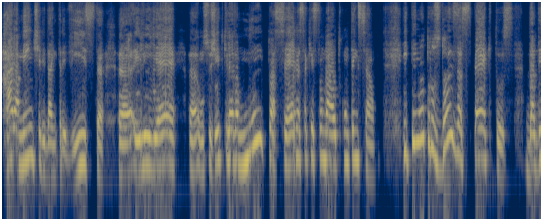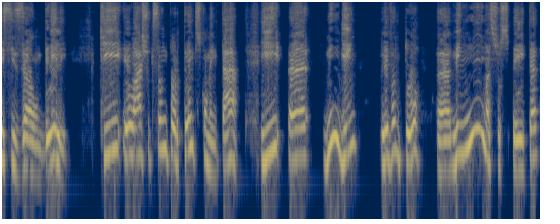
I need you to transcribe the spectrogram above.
raramente ele dá entrevista, uh, ele é um sujeito que leva muito a sério essa questão da autocontenção. E tem outros dois aspectos da decisão dele que eu acho que são importantes comentar e uh, ninguém levantou uh, nenhuma suspeita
